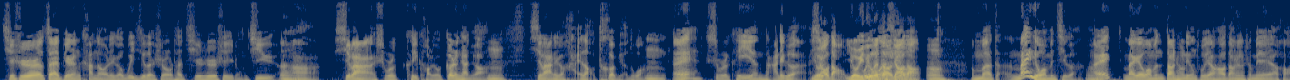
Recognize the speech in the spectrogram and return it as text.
其实，在别人看到这个危机的时候，它其实是一种机遇、嗯啊。希腊是不是可以考虑？我个人感觉啊，嗯。希腊这个海岛特别多，嗯，哎，是不是可以拿这个小岛？有一定的不用道理哦。小岛，嗯。卖卖给我们几个，嗯。哎，卖给我们当成领土也好，当成什么也好，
